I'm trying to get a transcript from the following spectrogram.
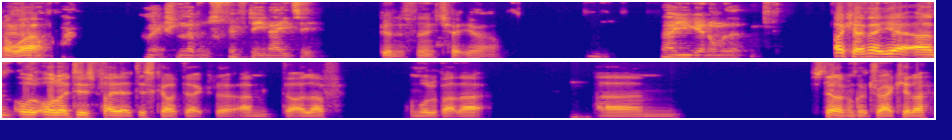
Oh wow. Um, collection levels 1580. Goodness me, check you out. How are you getting on with it? Okay, mate. Yeah. Um. All, all I do is play that discard deck that um that I love. I'm all about that. Um. Still haven't got Dracula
